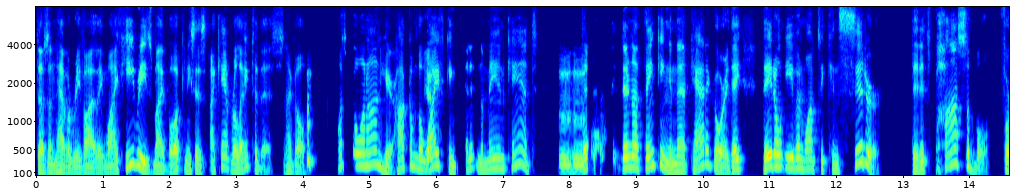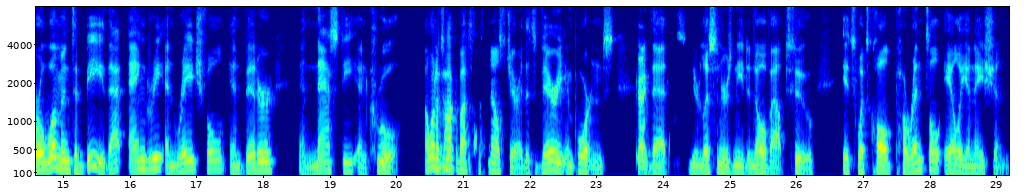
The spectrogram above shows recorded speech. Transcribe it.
doesn't have a reviling wife, he reads my book and he says, "I can't relate to this." And I go, "What's going on here? How come the yeah. wife can get it and the man can't?" Mm-hmm. They're, they're not thinking in that category. They they don't even want to consider that it's possible for a woman to be that angry and rageful and bitter and nasty and cruel. I want to mm-hmm. talk about something else, Jared, that's very important okay. that your listeners need to know about too. It's what's called parental alienation.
